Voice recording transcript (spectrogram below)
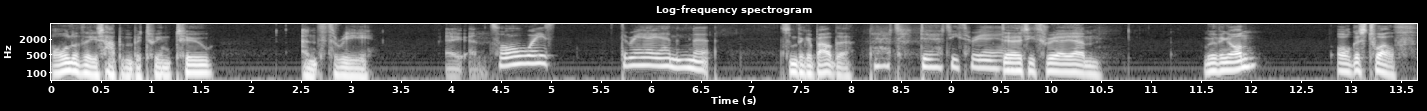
All of these happen between 2 and 3 a.m. It's always 3 a.m., isn't it? Something about the Dirty, dirty 3 a.m. dirty 3 a.m. Moving on, August 12th.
